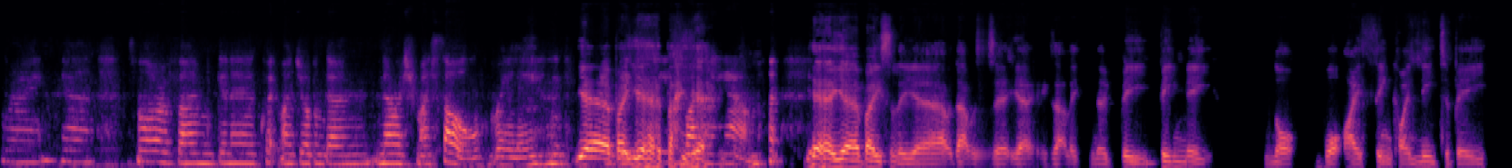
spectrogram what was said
Right yeah. It's more of i'm gonna quit my job and go and nourish my soul really. Yeah but yeah but yeah. Yeah yeah basically yeah that was it yeah exactly. You know be be me not what i think i need to be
